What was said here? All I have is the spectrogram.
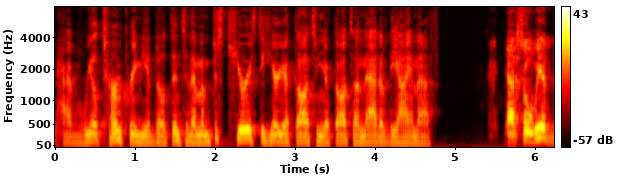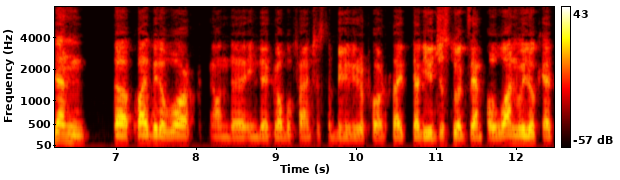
have real term premium built into them. I'm just curious to hear your thoughts and your thoughts on that of the IMF. Yeah, so we have done uh, quite a bit of work on the in the global financial stability report. Like I'll give you just two example. One, we look at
